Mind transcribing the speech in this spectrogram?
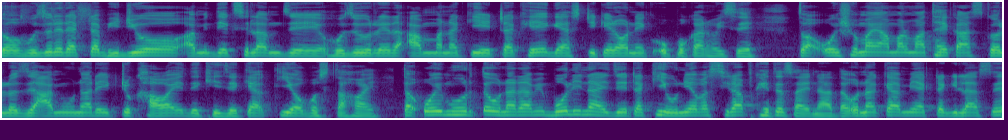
তো হুজুরের একটা ভিডিও আমি দেখছিলাম যে হুজুরের আম্মা নাকি এটা খেয়ে গ্যাস্ট্রিকের অনেক উপকার হয়েছে। তো ওই সময় আমার মাথায় কাজ করল যে আমি উনারে একটু খাওয়াই দেখি যে কি অবস্থা হয়। তা ওই মুহূর্তে ওনারে আমি বলি নাই যে এটা কি? উনি আবার সিরাপ খেতে চায় না। তা ওনাকে আমি একটা গিলাসে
